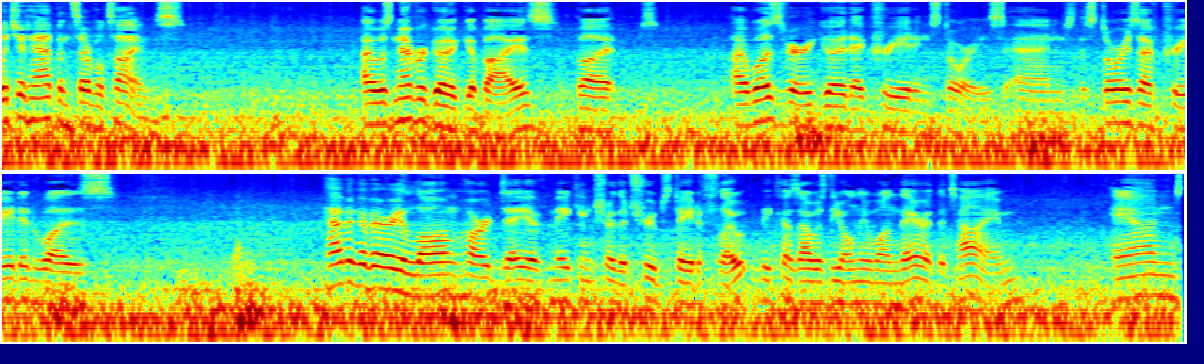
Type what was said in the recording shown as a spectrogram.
Which had happened several times. I was never good at goodbyes, but I was very good at creating stories, and the stories I've created was having a very long, hard day of making sure the troop stayed afloat because I was the only one there at the time, and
